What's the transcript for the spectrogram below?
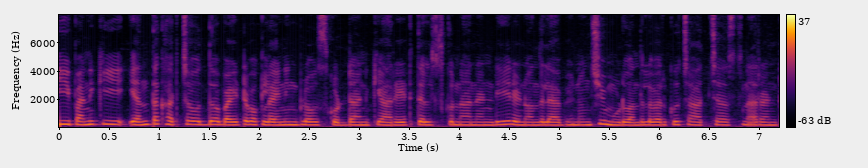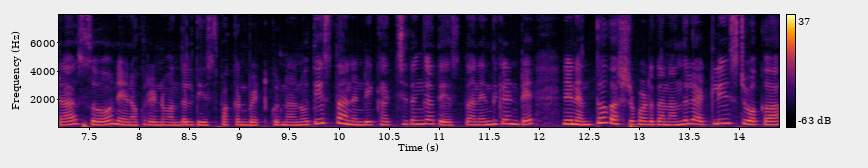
ఈ పనికి ఎంత ఖర్చు అవుద్దో బయట ఒక లైనింగ్ బ్లౌజ్ కుట్టడానికి ఆ రేట్ తెలుసుకున్నానండి. రెండు వందల యాభై నుంచి మూడు వందల వరకు ఛార్జ్ చేస్తున్నారంట. సో నేను ఒక రెండు వందలు తీసి పక్కన పెట్టుకున్నాను. తీస్తానండి. ఖచ్చితంగా తీస్తాను. ఎందుకంటే నేను ఎంతో కష్టపడతాను. అందులో అట్లీస్ట్ ఒక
